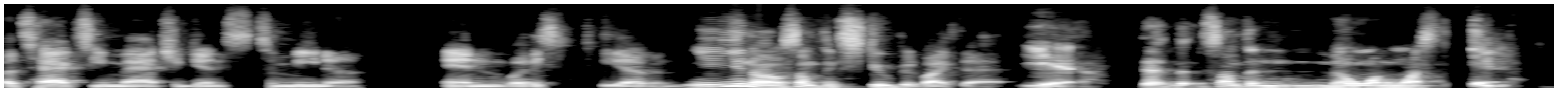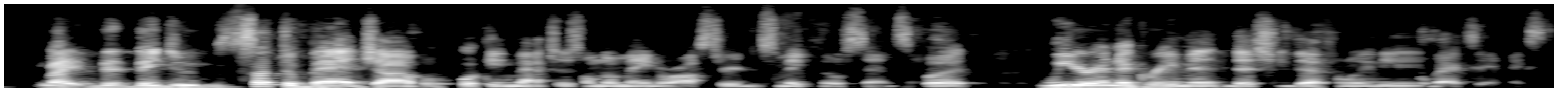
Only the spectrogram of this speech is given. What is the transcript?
a tag team match against Tamina and Lacey Evans. You know, something stupid like that. Yeah, that, that something no one wants to see. Like they, they do such a bad job of booking matches on the main roster. It just makes no sense. But we are in agreement that she definitely needs to go back to NXT.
